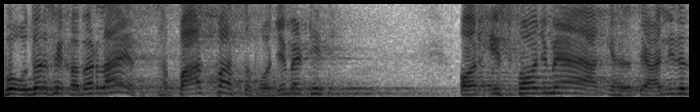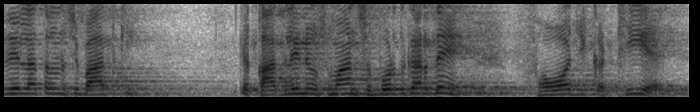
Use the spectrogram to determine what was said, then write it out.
وہ ادھر سے خبر لائے، پاس پاس تو فوجیں بیٹھی تھی اور اس فوج میں آیا کہ حضرت علی رضی اللہ تعالیٰ سے بات کی کہ قاتلین عثمان سپرد کر دیں۔ فوج اکٹھی ہے۔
